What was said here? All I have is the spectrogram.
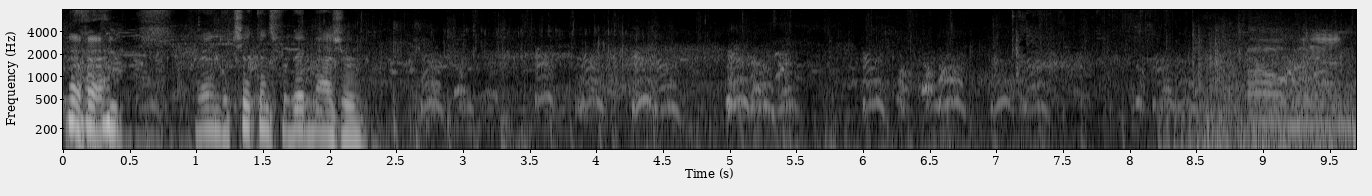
and the chickens for good measure. Oh man.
